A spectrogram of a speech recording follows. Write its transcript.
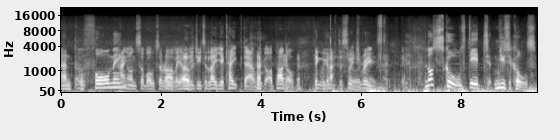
and performing. Hang on, Sir Walter Raleigh. Oh. I need you to lay your cape down. We've got a puddle. I think we're going to have to switch Okay. routes. Lots of schools did musicals.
